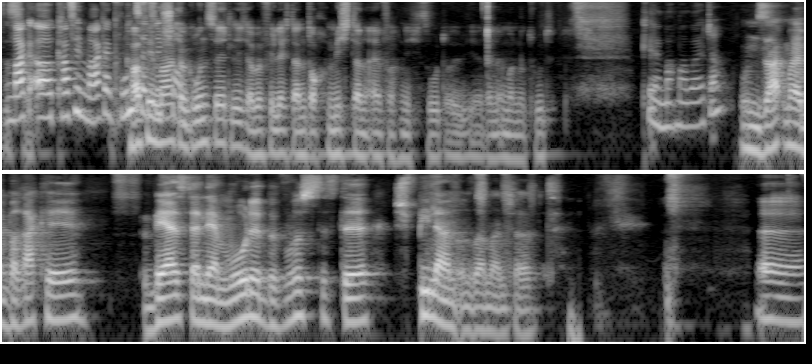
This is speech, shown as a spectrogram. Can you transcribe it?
Mag, äh, Kaffee mag er grundsätzlich Kaffee mag er grundsätzlich, aber vielleicht dann doch mich dann einfach nicht so doll, wie er dann immer nur tut. Okay, dann mach mal weiter. Und sag mal, Brackel, wer ist denn der modebewussteste Spieler in unserer Mannschaft? Äh,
